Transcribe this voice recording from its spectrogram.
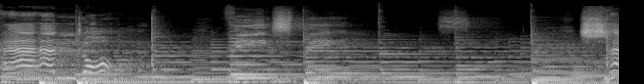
and all these things shall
